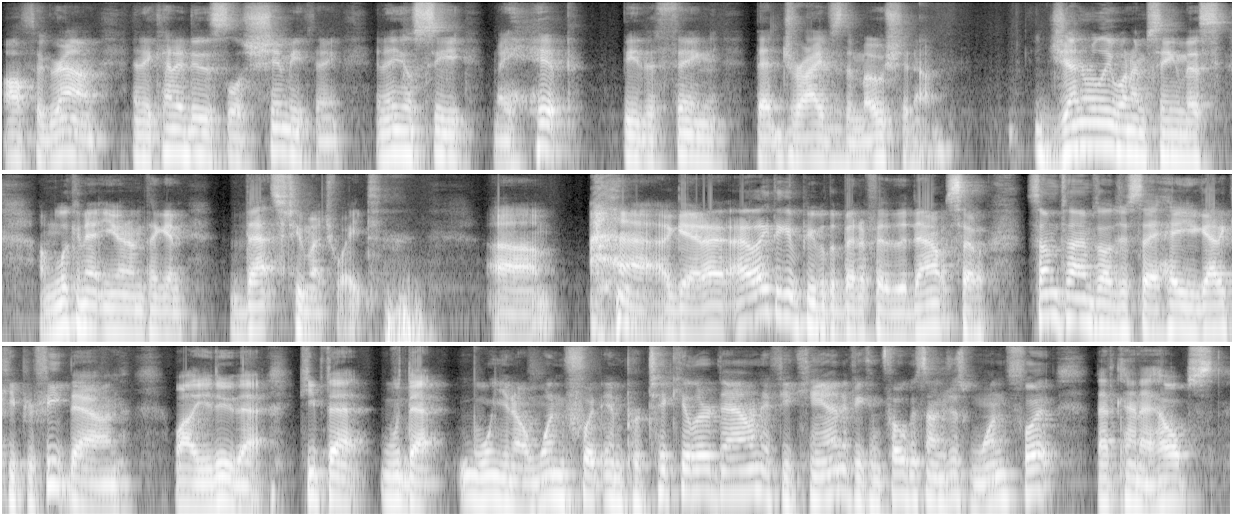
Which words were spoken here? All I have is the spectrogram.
off the ground and they kind of do this little shimmy thing. And then you'll see my hip be the thing that drives the motion up. Generally when I'm seeing this, I'm looking at you and I'm thinking, that's too much weight. Um, again, I, I, like to give people the benefit of the doubt. So sometimes I'll just say, hey, you got to keep your feet down while you do that. Keep that that, you know, one foot in particular down if you can. If you can focus on just one foot, that kind of helps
